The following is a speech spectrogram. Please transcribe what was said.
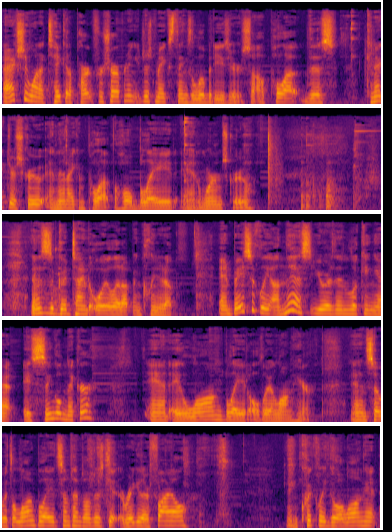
I actually want to take it apart for sharpening. It just makes things a little bit easier. So I'll pull out this connector screw and then I can pull out the whole blade and worm screw. And this is a good time to oil it up and clean it up. And basically on this, you are then looking at a single nicker and a long blade all the way along here. And so with the long blade, sometimes I'll just get a regular file and quickly go along it.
